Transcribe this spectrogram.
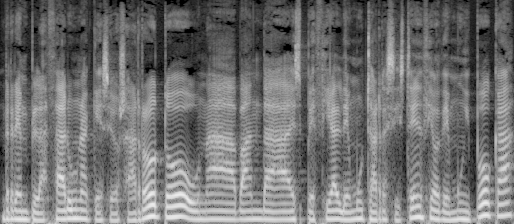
reemplazar una que se os ha roto, una banda especial de mucha resistencia o de muy poca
